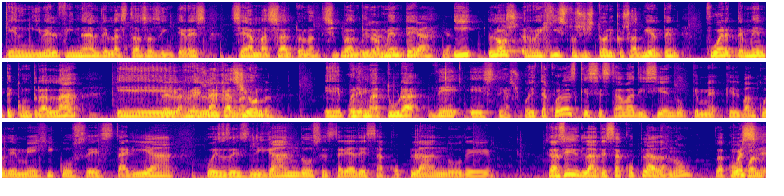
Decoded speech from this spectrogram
que el nivel final de las tasas de interés sea más alto de lo anticipado No, pues anteriormente ya, ya. y los registros históricos advierten fuertemente contra la eh, Relajación. Eh, prematura de este asunto. Oye, ¿te acuerdas que se estaba diciendo que, me- que el Banco de México se estaría pues desligando, se estaría desacoplando de... O sea, sí, la desacoplada, ¿no? O sea, como Pues, cuando,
